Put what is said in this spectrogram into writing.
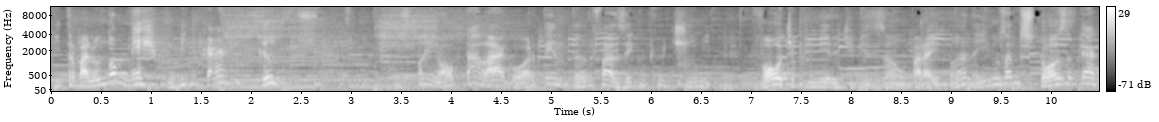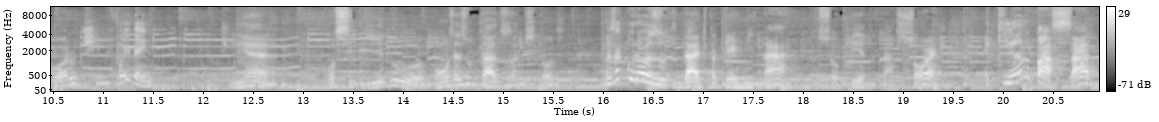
que trabalhou no México, Ricardo Campos. O espanhol que está lá agora tentando fazer com que o time volte à primeira divisão paraibana e nos amistosos até agora o time foi bem. Tinha conseguido bons resultados nos amistosos. Mas a curiosidade para terminar do seu Pedro da sorte é que ano passado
